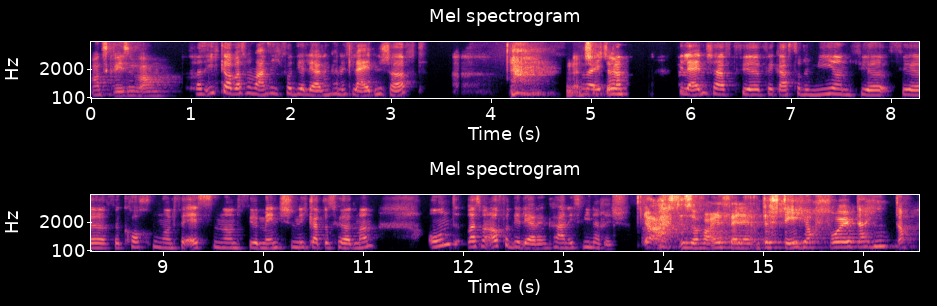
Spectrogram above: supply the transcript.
gewesen war. Was ich glaube, was man wahnsinnig von dir lernen kann, ist Leidenschaft. Glaub, die Leidenschaft für, für Gastronomie und für, für, für Kochen und für Essen und für Menschen, ich glaube, das hört man. Und was man auch von dir lernen kann, ist Wienerisch. Ja, das ist auf alle Fälle. Und da stehe ich auch voll dahinter.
